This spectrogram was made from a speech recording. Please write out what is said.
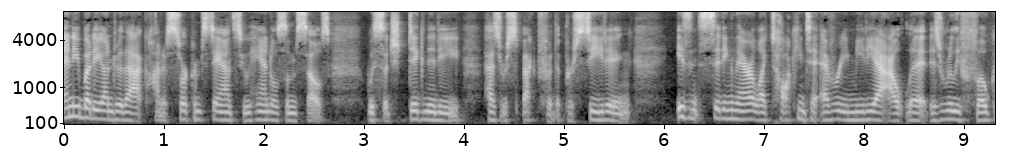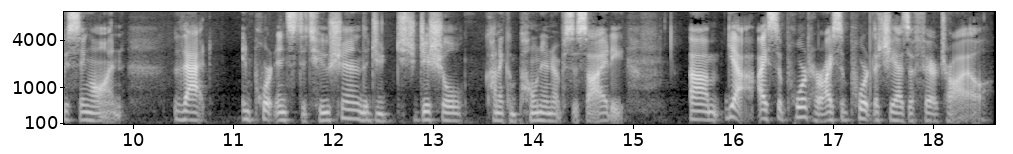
Anybody under that kind of circumstance who handles themselves with such dignity, has respect for the proceeding, isn't sitting there like talking to every media outlet, is really focusing on that important institution, the ju- judicial kind of component of society. Um, yeah, I support her. I support that she has a fair trial.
